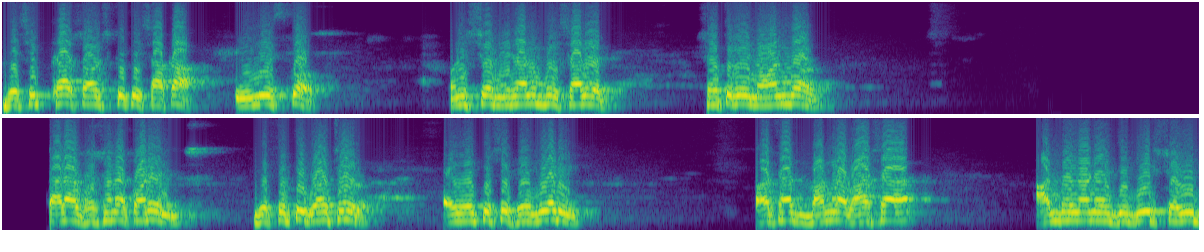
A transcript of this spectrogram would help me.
যে শিক্ষা সংস্কৃতি শাখা ইউনেস্কো উনিশশো নিরানব্বই সালের সতেরোই নভেম্বর তারা ঘোষণা করেন যে প্রতি বছর এই একুশে ফেব্রুয়ারি, অর্থাৎ বাংলা ভাষা আন্দোলনের যে বীর শহীদ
